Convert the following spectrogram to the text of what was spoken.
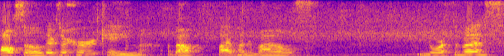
Also, there's a hurricane about 500 miles north of us,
